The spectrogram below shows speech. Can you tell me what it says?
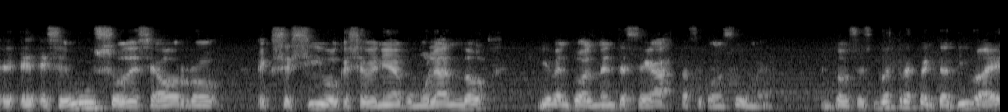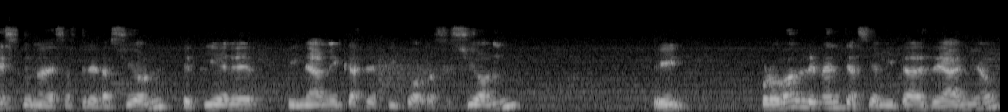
e, e, ese uso de ese ahorro excesivo que se venía acumulando y eventualmente se gasta, se consume. Entonces, nuestra expectativa es de una desaceleración que tiene dinámicas de tipo recesión, probablemente hacia mitades de año,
